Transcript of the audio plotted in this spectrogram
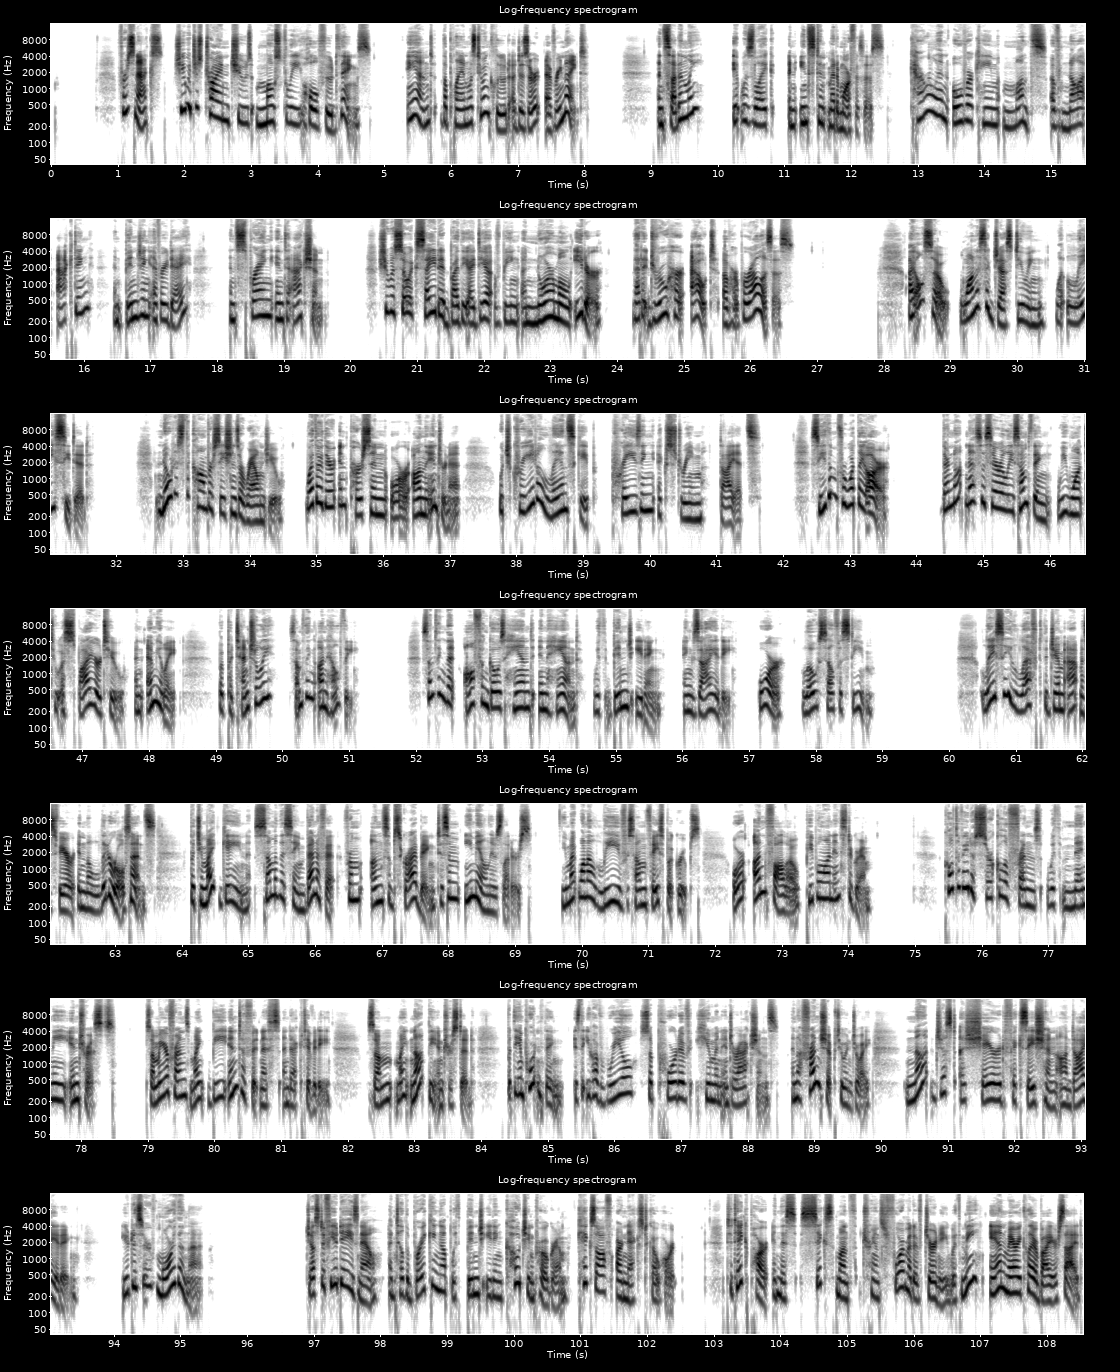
For snacks, she would just try and choose mostly whole food things. And the plan was to include a dessert every night. And suddenly, it was like an instant metamorphosis. Carolyn overcame months of not acting and binging every day and sprang into action. She was so excited by the idea of being a normal eater that it drew her out of her paralysis. I also want to suggest doing what Lacey did. Notice the conversations around you, whether they're in person or on the internet, which create a landscape praising extreme diets. See them for what they are. They're not necessarily something we want to aspire to and emulate, but potentially something unhealthy. Something that often goes hand in hand with binge eating, anxiety, or low self esteem. Lacey left the gym atmosphere in the literal sense, but you might gain some of the same benefit from unsubscribing to some email newsletters. You might want to leave some Facebook groups or unfollow people on Instagram. Cultivate a circle of friends with many interests. Some of your friends might be into fitness and activity, some might not be interested. But the important thing is that you have real, supportive human interactions and a friendship to enjoy, not just a shared fixation on dieting. You deserve more than that. Just a few days now until the Breaking Up with Binge Eating coaching program kicks off our next cohort. To take part in this six month transformative journey with me and Mary Claire by your side,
